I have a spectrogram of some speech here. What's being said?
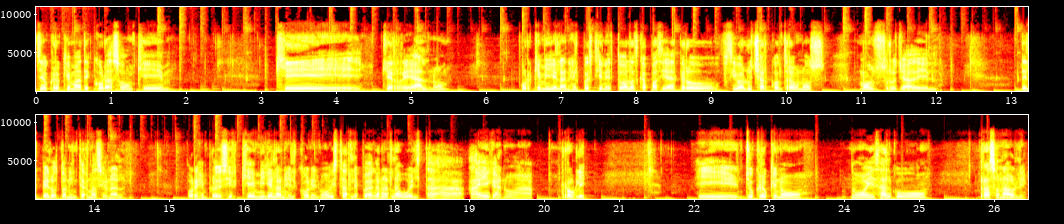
yo creo que más de corazón que, que, real, ¿no? porque Miguel Ángel pues tiene todas las capacidades, pero sí va a luchar contra unos monstruos ya del, del pelotón internacional. Por ejemplo, decir que Miguel Ángel con el Movistar le pueda ganar la vuelta a Egan o a Roglic, eh, yo creo que no, no es algo razonable.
